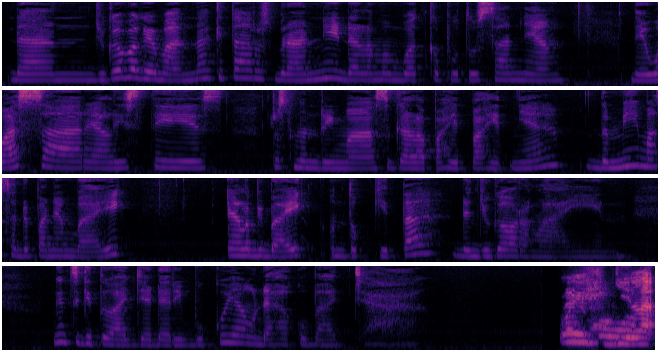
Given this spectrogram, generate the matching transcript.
Dan juga bagaimana kita harus berani dalam membuat keputusan yang dewasa, realistis, terus menerima segala pahit-pahitnya demi masa depan yang baik, yang lebih baik untuk kita dan juga orang lain. Mungkin segitu aja dari buku yang udah aku baca. Wih, gila.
